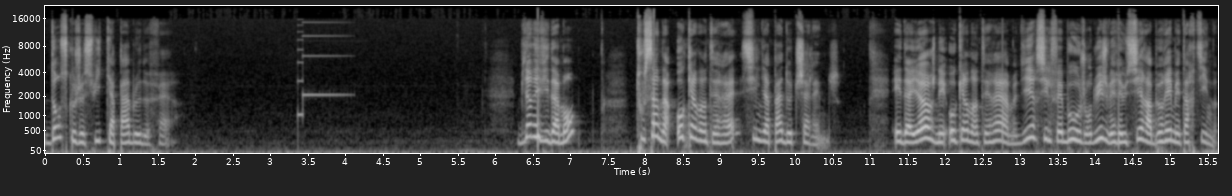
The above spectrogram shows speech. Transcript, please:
dans ce que je suis capable de faire. Bien évidemment, tout ça n'a aucun intérêt s'il n'y a pas de challenge. Et d'ailleurs, je n'ai aucun intérêt à me dire s'il fait beau aujourd'hui, je vais réussir à beurrer mes tartines.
